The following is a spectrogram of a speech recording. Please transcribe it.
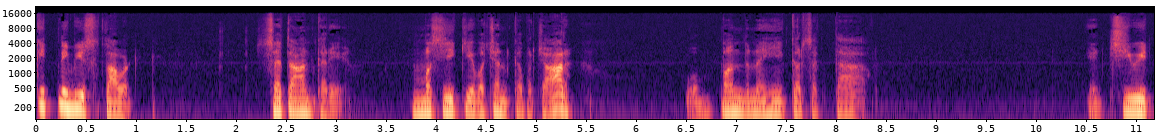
कितनी भी सतावट शैतान करे, मसीह के वचन का प्रचार वो बंद नहीं कर सकता। ये जीवित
